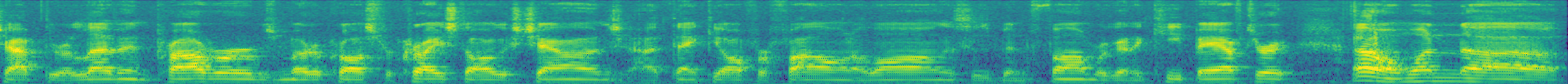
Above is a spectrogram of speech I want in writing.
chapter 11 Proverbs, Motocross for Christ, August Challenge. I thank you all for following along. This has been fun. We're going to keep after it. Oh, and one uh,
